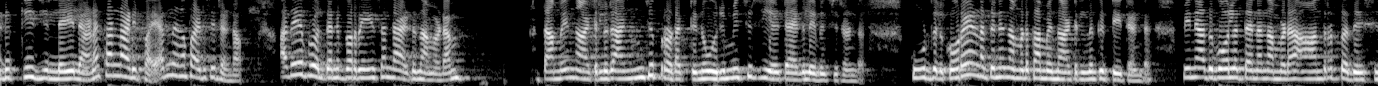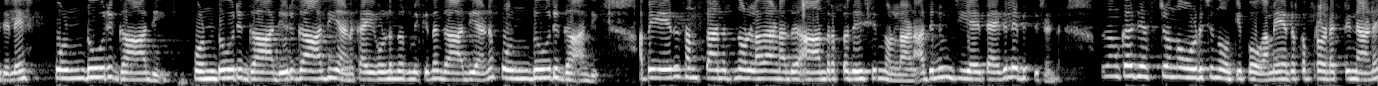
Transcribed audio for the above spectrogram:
ഇടുക്കി ജില്ലയിലാണ് കണ്ണാടിപ്പായ. അത് നിങ്ങൾ പഠിച്ചിട്ടുണ്ടാവും. അതേപോലെ തന്നെ ഇപ്പൊ റീസെന്റ് ആയിട്ട് നമ്മുടെ തമിഴ്നാട്ടിൽ ഒരു അഞ്ച് പ്രൊഡക്റ്റിന് ഒരുമിച്ച് ജി ഐ ടാഗ് ലഭിച്ചിട്ടുണ്ട്. കൂടുതൽ കുറേ എണ്ണത്തിന് നമ്മുടെ തമിഴ്നാട്ടിൽ നിന്ന് കിട്ടിയിട്ടുണ്ട്. പിന്നെ അതുപോലെ തന്നെ നമ്മുടെ ആന്ധ്രാപ്രദേശിലെ പൊണ്ടൂര് ഗാദി പൊണ്ടൂര് ഗാദി ഒരു ഗാദിയാണ് കൈകൊണ്ട് നിർമ്മിക്കുന്ന ഗാദിയാണ് പൊണ്ടൂര് ഗാദി അപ്പോൾ ഏത് സംസ്ഥാനത്തു നിന്നുള്ളതാണ് അത്? ആന്ധ്രാപ്രദേശിൽ നിന്നുള്ളതാണ്. അതിനും ജി ഐ ടാഗ് ലഭിച്ചിട്ടുണ്ട്. അപ്പോൾ നമുക്ക് ജസ്റ്റ് ഒന്ന് ഓടിച്ചു നോക്കി പോകാം. ഏതൊക്കെ പ്രൊഡക്റ്റിനാണ്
